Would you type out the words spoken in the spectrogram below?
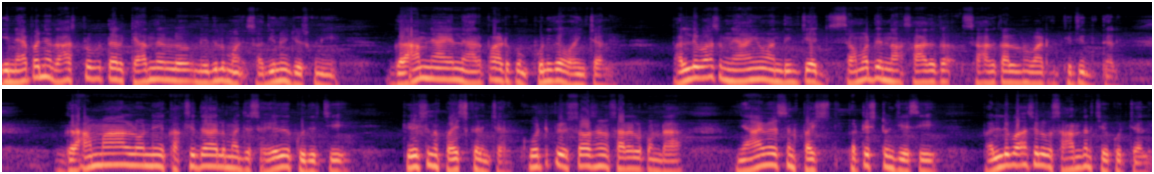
ఈ నేపథ్యం రాష్ట్ర ప్రభుత్వాలు కేంద్రంలో నిధులు సద్వినియోగం చేసుకుని గ్రామ న్యాయాలను ఏర్పాటుకు పునిగా వహించాలి. పల్లెవాసం న్యాయం అందించే సమర్థ సాధక సాధకాలను వాటికి తీర్చిదిద్దాలి. గ్రామాల్లోని కక్షిదారుల మధ్య సయోధ్య కుదిర్చి కేసులను పరిష్కరించాలి. కోర్టుపై విశ్వాసం సరళకుండా న్యాయ వ్యవస్థను పటిష్టం చేసి పల్లెవాసులకు సాంతన చేకూర్చాలి.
